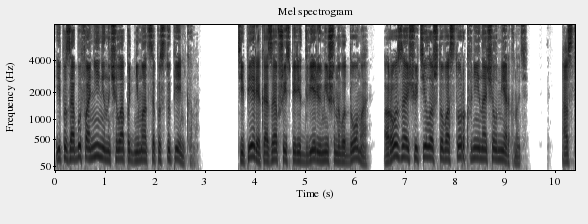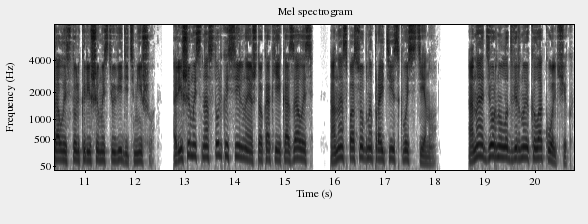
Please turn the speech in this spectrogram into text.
и, позабыв о Нине, начала подниматься по ступенькам. Теперь, оказавшись перед дверью Мишиного дома, Роза ощутила, что восторг в ней начал меркнуть. Осталась только решимость увидеть Мишу. Решимость настолько сильная, что, как ей казалось, она способна пройти сквозь стену. Она отдернула дверной колокольчик.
